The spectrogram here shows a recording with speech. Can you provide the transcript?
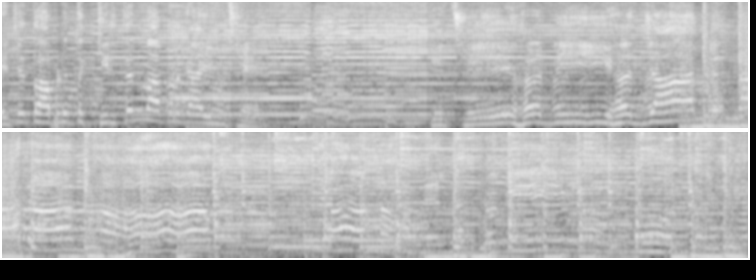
એટલે તો આપણે તો કીર્તનમાં પણ ગાયું છે. કે છે હરી હજાર તારા નામ લખવી કંકોત્રી.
